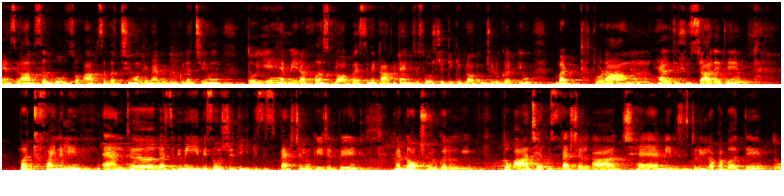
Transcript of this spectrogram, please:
कैसे हो आप सब हो सो आप सब अच्छे होंगे, मैं भी बिल्कुल अच्छी हूँ। तो ये है मेरा फ़र्स्ट ब्लॉग वैसे मैं काफ़ी टाइम से सोच रही थी कि ब्लॉगिंग शुरू करती हूँ बट थोड़ा हेल्थ इश्यूज़ चाह रहे थे। बट फाइनली एंड वैसे भी मैं ये भी सोच रही थी कि किसी स्पेशल ओकेजन पे मैं ब्लॉग शुरू करूँगी। तो आज है कुछ स्पेशल आज है मेरी सिस्टर इन लॉ का बर्थडे तो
